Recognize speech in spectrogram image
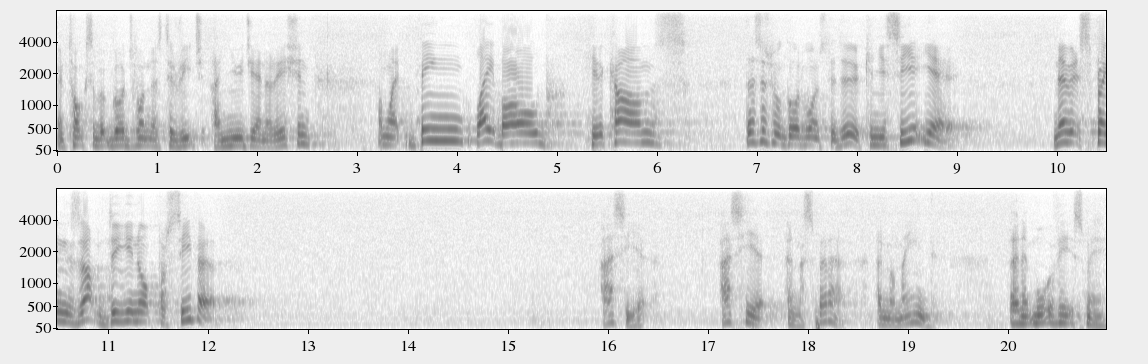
and talks about God's wanting us to reach a new generation, I'm like, bing, light bulb, here it comes. This is what God wants to do. Can you see it yet? Now it springs up. Do you not perceive it? I see it. I see it in my spirit, in my mind, and it motivates me.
